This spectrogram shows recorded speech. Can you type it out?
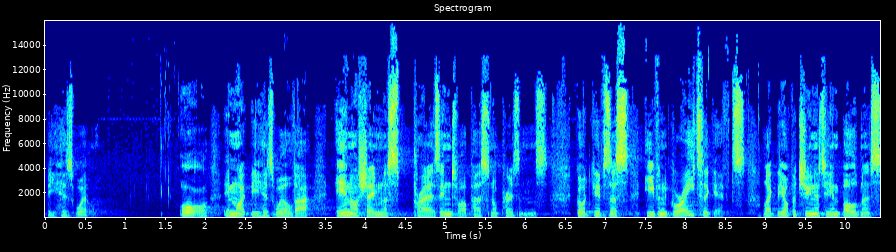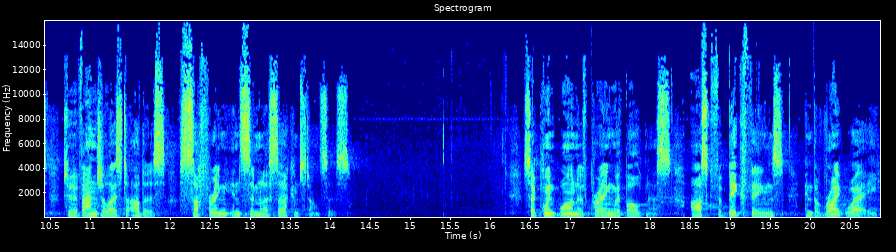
be His will. Or it might be His will that in our shameless prayers into our personal prisons, God gives us even greater gifts, like the opportunity and boldness to evangelize to others suffering in similar circumstances. So, point one of praying with boldness ask for big things in the right way,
